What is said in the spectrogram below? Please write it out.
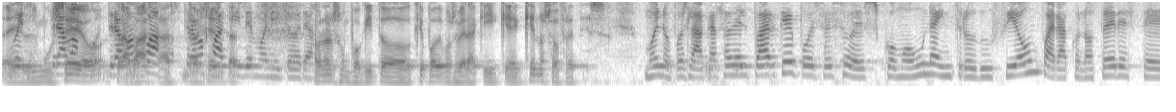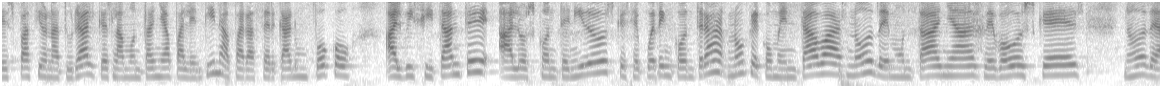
el Bueno, museo, trabajo, trabajas, trabajo aquí de monitora. Háblanos un poquito, ¿qué podemos ver aquí? ¿Qué, qué nos ofreces? Bueno, pues la Casa del Parque, pues eso es como una introducción para conocer este espacio natural que es la montaña palentina, para acercar un poco al visitante a los contenidos que se puede encontrar, ¿no? Que comentabas, ¿no? De montañas, de bosques, ¿no? De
